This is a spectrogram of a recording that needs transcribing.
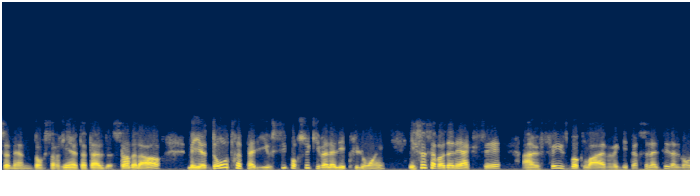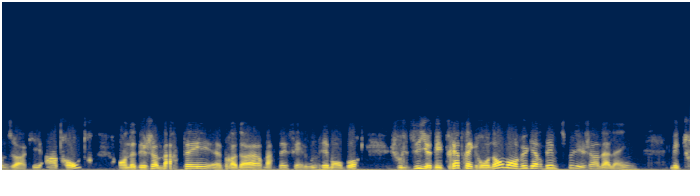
semaines. Donc, ça revient à un total de 100 dollars. Mais il y a d'autres paliers aussi pour ceux qui veulent aller plus loin. Et ça, ça va donner accès à un Facebook Live avec des personnalités dans le monde du hockey, entre autres. On a déjà Martin euh, Brodeur, Martin Saint-Louis, Raymond Bourque. Je vous le dis, il y a des très, très gros noms, mais on veut garder un petit peu les gens en haleine. Mais tout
